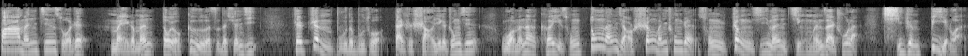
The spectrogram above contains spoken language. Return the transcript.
八门金锁阵，每个门都有各自的玄机。这阵布的不错，但是少一个中心。我们呢可以从东南角生门冲阵，从正西门景门再出来，其阵必乱。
